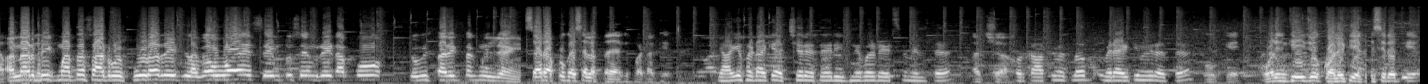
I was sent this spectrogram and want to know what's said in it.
अनरबिक मात्र साठ रूपए पूरा रेट लगा हुआ है सेम टू सेम रेट आपको चौबीस तारीख तक मिल जाएँगे। सर आपको कैसा लगता है फटाखे यहाँ के फटाके अच्छे रहते हैं रीजनेबल रेट्स में मिलते हैं। अच्छा। और काफ़ी मतलब वेरायटी में रहते हैं। ओके और इनकी जो क्वालिटी है कैसी रहती है?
